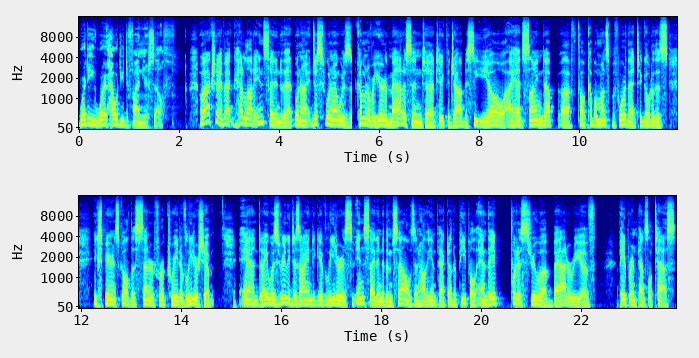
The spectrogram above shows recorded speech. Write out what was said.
Where do you where? How would you define yourself? Well, actually, I've had a lot of insight into that. When I just when I was coming over here to Madison to take the job as CEO, I had signed up uh, a couple months before that to go to this experience called the Center for Creative Leadership, and it was really designed to give leaders insight into themselves and how they impact other people. And they put us through a battery of paper and pencil tests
